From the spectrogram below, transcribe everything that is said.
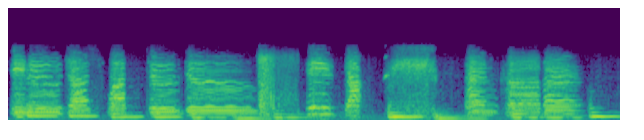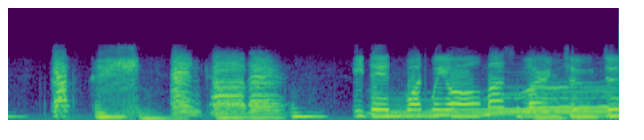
He knew just what to do. He ducked and cover, ducked and cover. He did what we all must learn to do.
